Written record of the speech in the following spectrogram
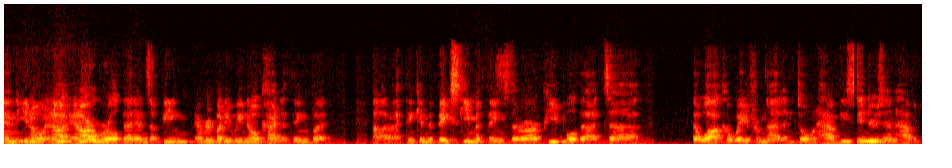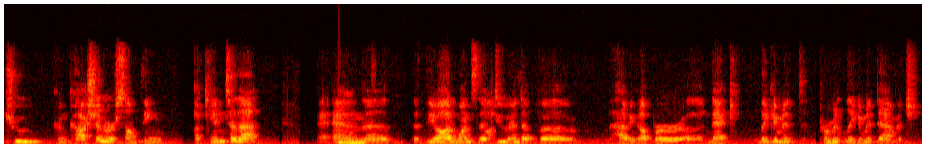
And, you know, in our, in our world, that ends up being everybody we know kind of thing. But uh, I think in the big scheme of things, there are people that, uh, that walk away from that and don't have these injuries and have a true concussion or something akin to that. And mm. uh, the, the, odd ones that do end up uh, having upper uh, neck ligament, permanent ligament damage,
